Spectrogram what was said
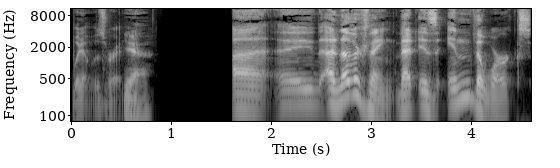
when it was written. Yeah. Uh, another thing that is in the works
